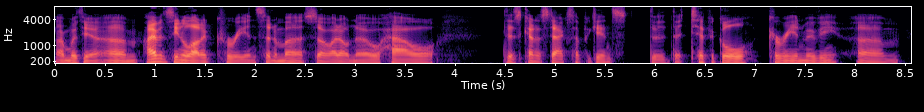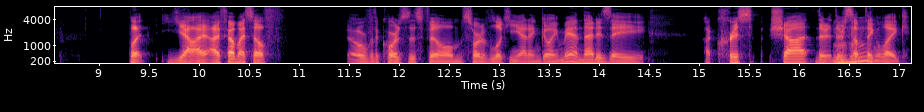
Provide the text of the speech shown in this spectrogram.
I'm with you. Um, I haven't seen a lot of Korean cinema, so I don't know how this kind of stacks up against the the typical Korean movie. Um, but yeah, I, I found myself over the course of this film sort of looking at it and going, "Man, that is a a crisp shot." There, there's Mhm. something like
